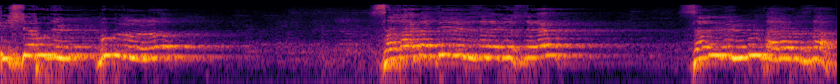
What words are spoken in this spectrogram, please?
İşte bugün bu gururu sadakatiyle bizlere gösteren sarı gülümüz aramızda.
